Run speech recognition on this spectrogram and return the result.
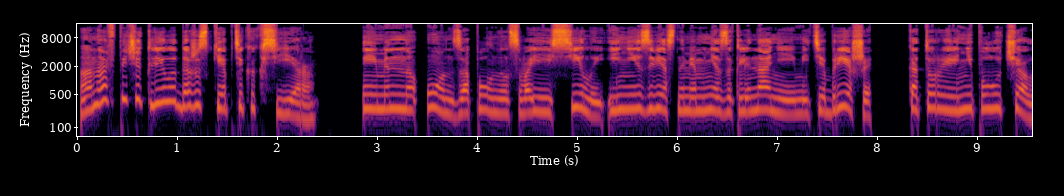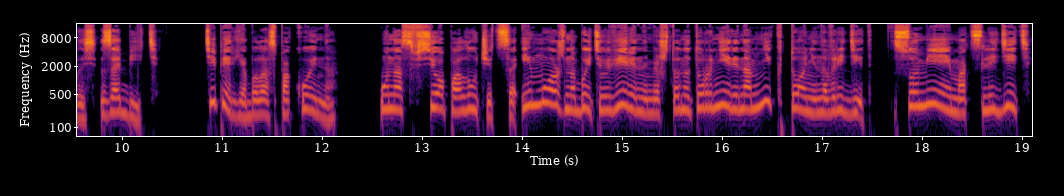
Она впечатлила даже скептика Ксьера. Именно он заполнил своей силой и неизвестными мне заклинаниями те бреши, которые не получалось забить. Теперь я была спокойна. У нас все получится, и можно быть уверенными, что на турнире нам никто не навредит. Сумеем отследить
